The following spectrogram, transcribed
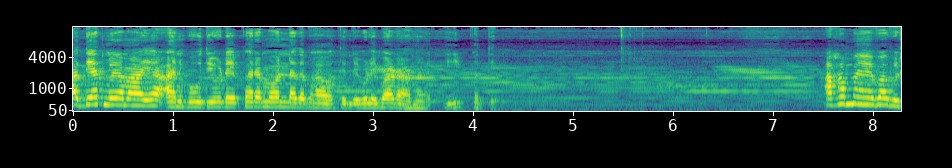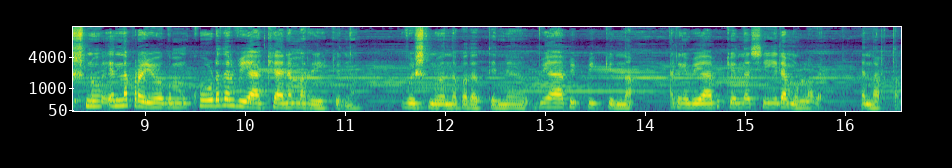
ആധ്യാത്മികമായ അനുഭൂതിയുടെ പരമോന്നത ഭാവത്തിന്റെ വെളിപാടാണ് ഈ പദ്യം. അഹമേവ വിഷ്ണു എന്ന പ്രയോഗം കൂടുതൽ വ്യാഖ്യാനം അറിയിക്കുന്നു. വിഷ്ണു എന്ന പദത്തിന് വ്യാപിപ്പിക്കുന്ന അല്ലെങ്കിൽ വ്യാപിക്കുന്ന ശീലമുള്ളവൻ എന്നർത്ഥം.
